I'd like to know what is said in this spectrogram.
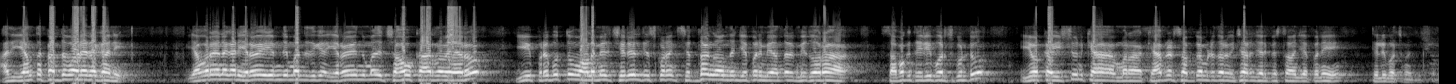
అది ఎంత పెద్దవాడైనా కానీ ఎవరైనా కానీ ఇరవై ఎనిమిది మంది ఇరవై ఎనిమిది మంది చావు కారణమయ్యారో ఈ ప్రభుత్వం వాళ్ళ మీద చర్యలు తీసుకోవడానికి సిద్ధంగా ఉందని చెప్పి మీ అందరూ మీ ద్వారా సభకు తెలియపరుచుకుంటూ ఈ యొక్క ఇష్యూని క్యా మన కేబినెట్ సబ్ కమిటీ ద్వారా విచారణ జరిపిస్తామని చెప్పని తెలియపరచుకున్నాను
